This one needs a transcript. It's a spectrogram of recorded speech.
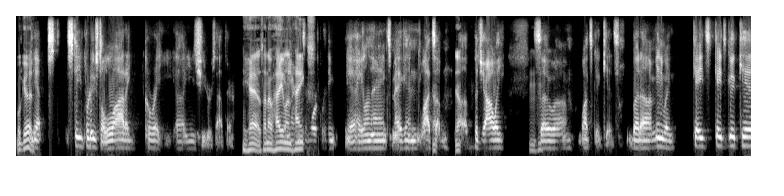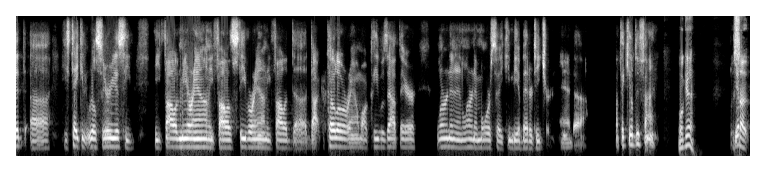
Well, good. Yep. S- Steve produced a lot of great uh, youth shooters out there. He has. I know Halen Hanks. worked with him. Yeah, Halen Hanks, Megan, lots Yep, of them. yep. Uh, Bajali. Mhm. So um, lots of good kids. But um, anyway, Cade's Cade's a good kid. Uh, he's taking it real serious. He he followed me around. He followed Steve around. He followed uh, Dr. Colo around while he was out there learning and learning more, so he can be a better teacher. And uh, I think he'll do fine. Well, good. Yep. So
